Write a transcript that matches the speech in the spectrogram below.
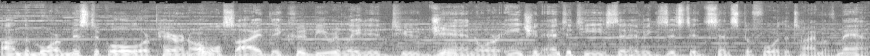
On the more mystical or paranormal side, they could be related to jinn or ancient entities that have existed since before the time of man.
